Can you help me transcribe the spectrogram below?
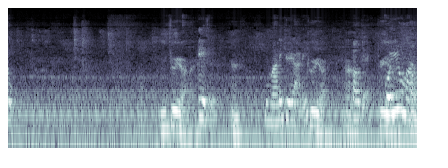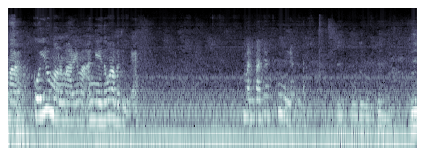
လို့ဒီကျွေးရပဲအေးလေအင်းဒီမှာလေးကျွေးတာလေကျွေးရတယ်ဟုတ်တယ်ကိုကြီးတို့မောင်မကိုကြီးတို့မောင်မတွေမှာအငယ်ဆုံးကဘယ်သူလဲမန်ပါချက်ခုနေဒီပူသူ ပြင်ဒီ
